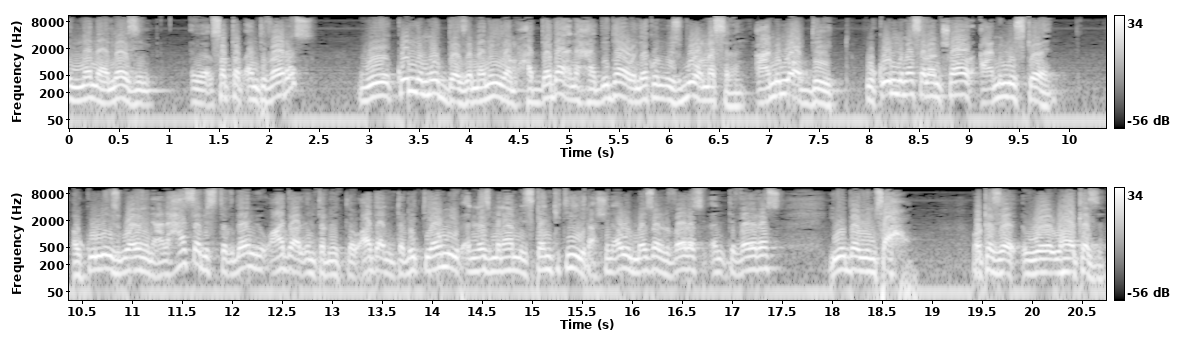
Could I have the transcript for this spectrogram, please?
إن أنا لازم أسطب أنتي فيروس وكل مدة زمنية محددة أنا أحددها وليكن أسبوع مثلا أعمل له أبديت وكل مثلا شهر أعمل له سكان أو كل أسبوعين على حسب استخدامي وقعدي على الإنترنت. لو قعدي على الإنترنت يومي يبقى أنا لازم أعمل سكان كتير عشان أول ما يظهر الفيروس الأنتي فيروس يقدر يمسحه. وكذا وهكذا.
